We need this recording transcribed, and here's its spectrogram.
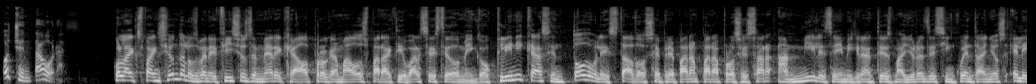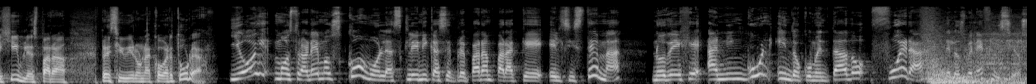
80 horas. Con la expansión de los beneficios de Medical programados para activarse este domingo, clínicas en todo el estado se preparan para procesar a miles de inmigrantes mayores de 50 años elegibles para recibir una cobertura. Y hoy mostraremos cómo las clínicas se preparan para que el sistema no deje a ningún indocumentado fuera de los beneficios.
